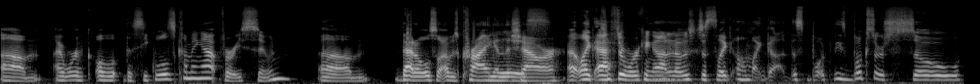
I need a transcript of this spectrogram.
Um i work all the sequels coming out very soon. Um that also i was crying in the shower Uh, like after working on it i was just like oh my god this book these books are so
